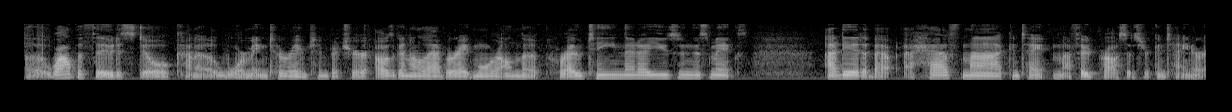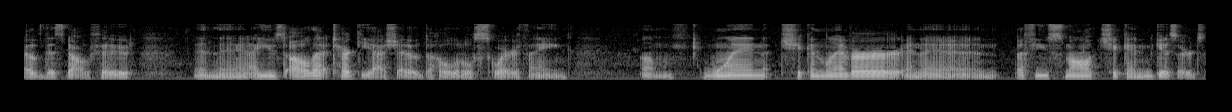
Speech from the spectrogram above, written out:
Uh, while the food is still kind of warming to room temperature, I was going to elaborate more on the protein that I used in this mix. I did about a half my contain my food processor container of this dog food and then I used all that turkey I showed, the whole little square thing. Um, one chicken liver, and then a few small chicken gizzards.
